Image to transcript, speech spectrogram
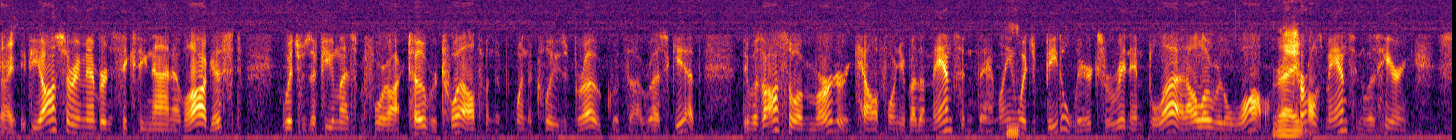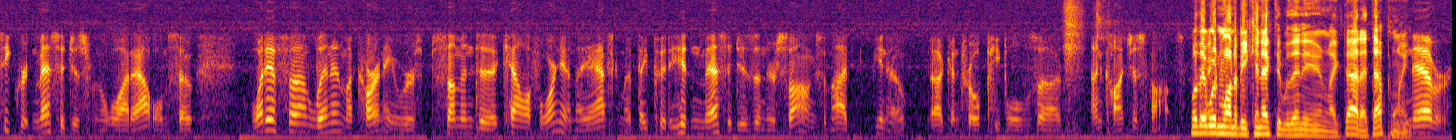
Right. if you also remember in 69 of August, which was a few months before October 12th, when the, when the clues broke with uh, Russ Gibb, there was also a murder in California by the Manson family in which Beatle lyrics were written in blood all over the wall. Right. Charles Manson was hearing secret messages from the White Album. So what if uh, Lennon and McCartney were summoned to California and they asked them if they put hidden messages in their songs that might, you know, uh, control people's uh, unconscious thoughts? Well, they wouldn't want to be connected with anything like that at that point. Never.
